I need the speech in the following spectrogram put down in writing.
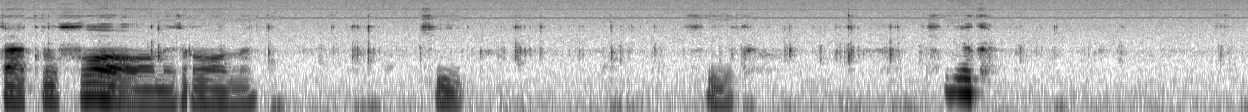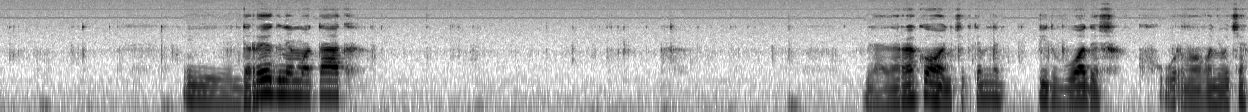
Так, ну що ми зробимо? Чик. Чик. Чик. І дригнемо так. Бля, дракончик, ти мене підводиш, курва вонюче.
